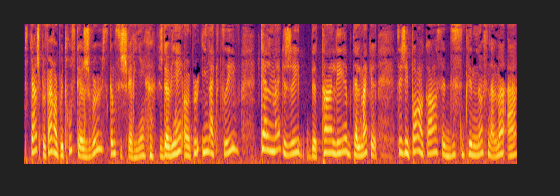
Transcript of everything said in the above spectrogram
puis quand je peux faire un peu trop ce que je veux, c'est comme si je fais rien. je deviens un peu inactive tellement que j'ai de temps libre, tellement que, tu sais, j'ai pas encore cette discipline-là, finalement, à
